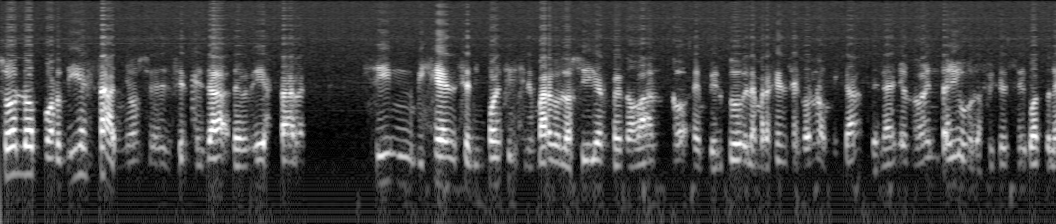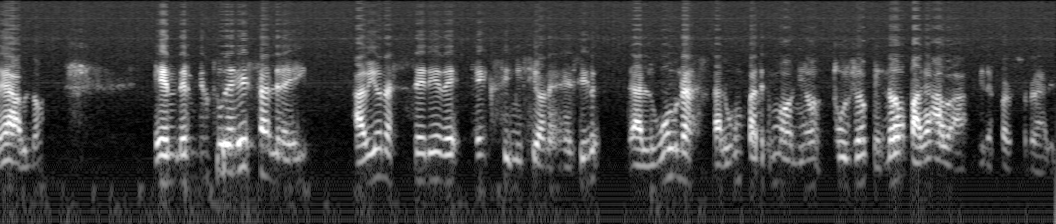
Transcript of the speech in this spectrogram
solo por 10 años, es decir, que ya debería estar sin vigencia el impuesto y sin embargo lo siguen renovando en virtud de la emergencia económica del año 91, fíjense cuánto les hablo, en, virtud de esa ley había una serie de eximiciones, es decir, algunas, algún patrimonio tuyo que no pagaba bienes personales.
